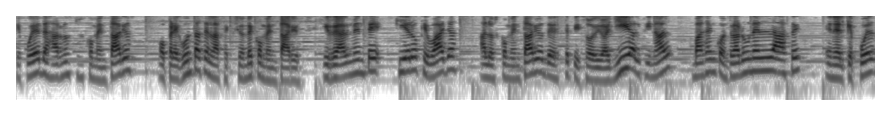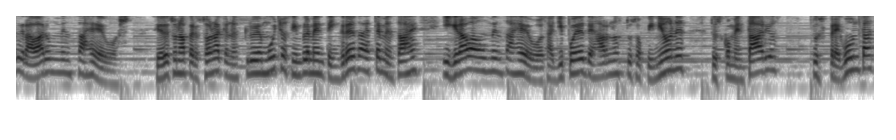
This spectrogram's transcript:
que puedes dejarnos tus comentarios o preguntas en la sección de comentarios y realmente quiero que vayas a los comentarios de este episodio. Allí al final vas a encontrar un enlace en el que puedes grabar un mensaje de voz. Si eres una persona que no escribe mucho, simplemente ingresa a este mensaje y graba un mensaje de voz. Allí puedes dejarnos tus opiniones, tus comentarios, tus preguntas.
